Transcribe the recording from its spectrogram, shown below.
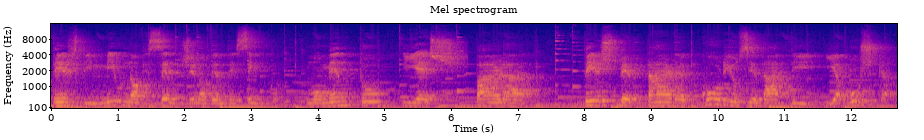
desde 1995. Momento IES para despertar a curiosidade e a busca.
